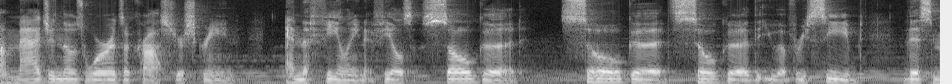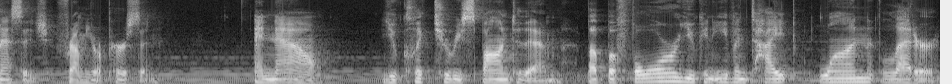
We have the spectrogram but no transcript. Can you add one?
Imagine those words across your screen and the feeling. It feels so good so good, so good that you have received this message from your person. And now you click to respond to them. But before you can even type one letter,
